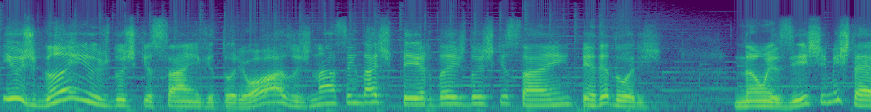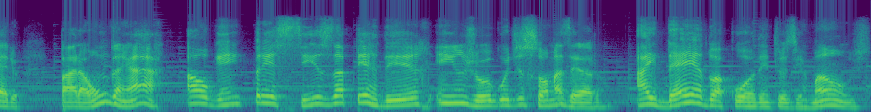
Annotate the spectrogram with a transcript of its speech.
E os ganhos dos que saem vitoriosos nascem das perdas dos que saem perdedores. Não existe mistério. Para um ganhar, alguém precisa perder em um jogo de soma zero. A ideia do acordo entre os irmãos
